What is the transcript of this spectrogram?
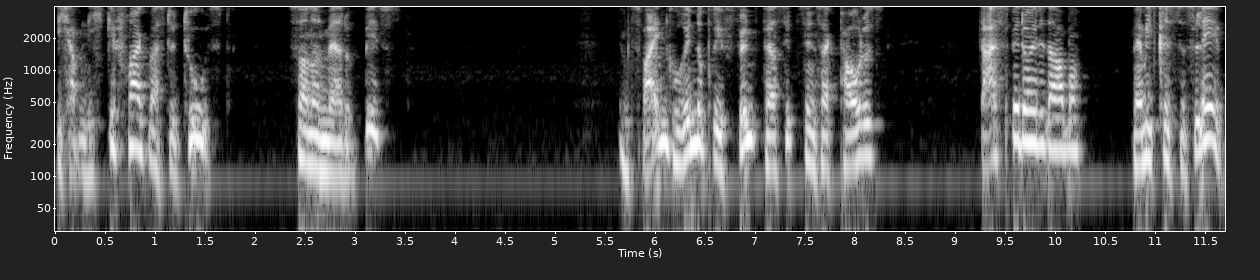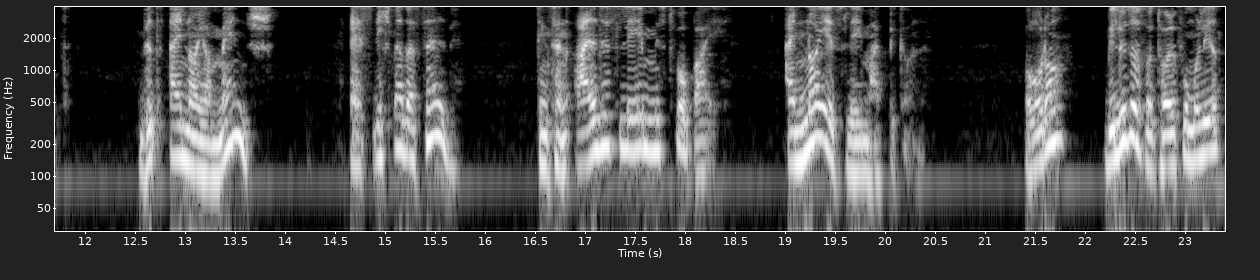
ich habe nicht gefragt, was du tust, sondern wer du bist. Im 2. Korintherbrief 5, Vers 17 sagt Paulus, das bedeutet aber, wer mit Christus lebt, wird ein neuer Mensch. Er ist nicht mehr dasselbe, denn sein altes Leben ist vorbei. Ein neues Leben hat begonnen. Oder, wie Luther so toll formuliert,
